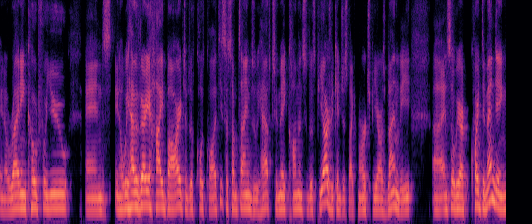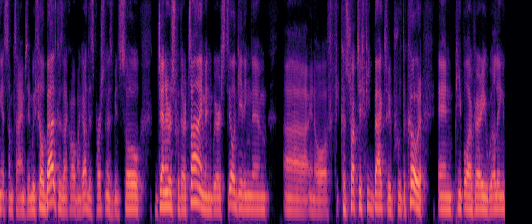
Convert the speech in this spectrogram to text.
you know writing code for you and, you know, we have a very high bar in terms of code quality. So sometimes we have to make comments to those PRs. We can just like merge PRs blindly. Uh, and so we are quite demanding sometimes, and we feel bad because like, oh my God, this person has been so generous with their time and we're still giving them uh, you know, constructive feedback to improve the code. And people are very willing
